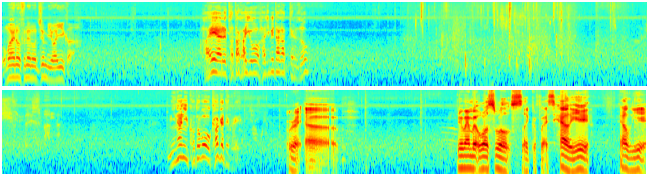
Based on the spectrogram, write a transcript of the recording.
お前の船の準備はいいか？栄えある戦いを始めたがってるぞ。皆に言葉をかけてくれ。Alright, uh. Remember Oswald's sacrifice? Hell yeah. Hell yeah.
